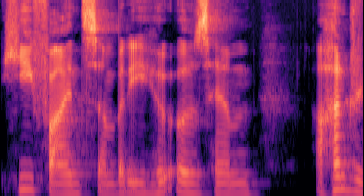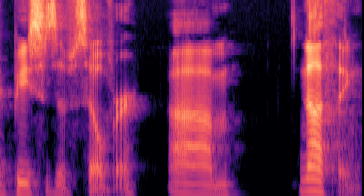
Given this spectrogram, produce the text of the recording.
he finds somebody who owes him a 100 pieces of silver. Um, nothing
